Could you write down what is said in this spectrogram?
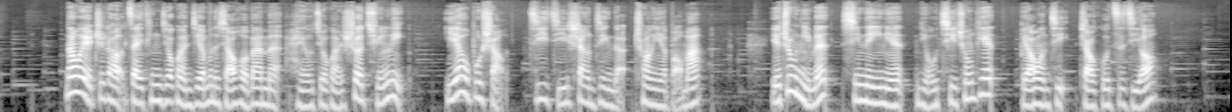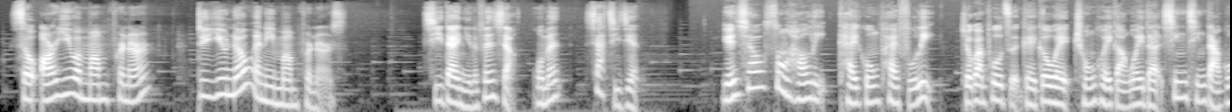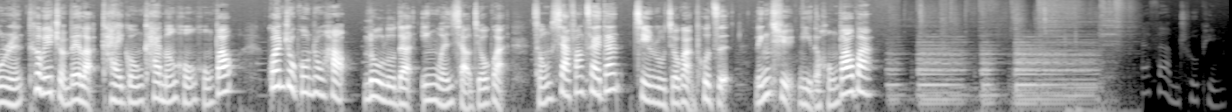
那我也知道，在听酒馆节目的小伙伴们，还有酒馆社群里，也有不少积极上进的创业宝妈。也祝你们新的一年牛气冲天！不要忘记照顾自己哦。So are you a mompreneur? Do you know any mompreneurs? 期待你的分享，我们下期见。元宵送好礼，开工派福利。酒馆铺子给各位重回岗位的辛勤打工人特别准备了开工开门红红包，关注公众号“露露的英文小酒馆”，从下方菜单进入酒馆铺子领取你的红包吧。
